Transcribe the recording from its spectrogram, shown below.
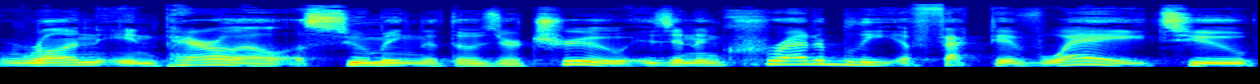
run in parallel, assuming that those are true, is an incredibly effective way to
